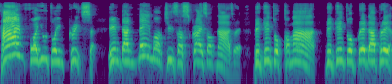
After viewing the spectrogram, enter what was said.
time for you to increase. In the name of Jesus Christ of Nazareth, begin to command, begin to pray that prayer.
